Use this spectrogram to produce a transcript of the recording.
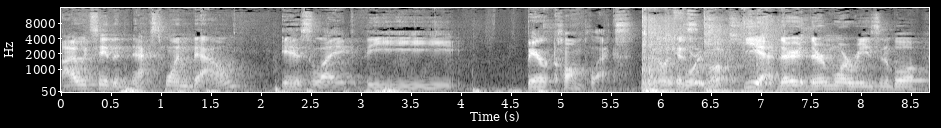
I would say the next one down is like the Bear Complex. They're like forty bucks. Yeah, they're they're more reasonable.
